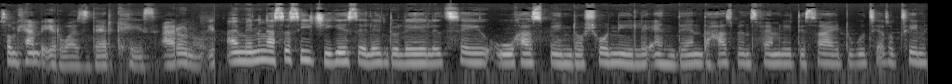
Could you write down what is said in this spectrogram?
So mhlawumbe it was that case. I don't know. I mean ingase siyijikise le nto leyo let's say uhusband oshonile and then the husband's family decide ukuthi azokuthini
